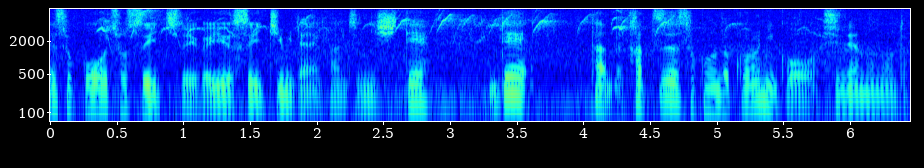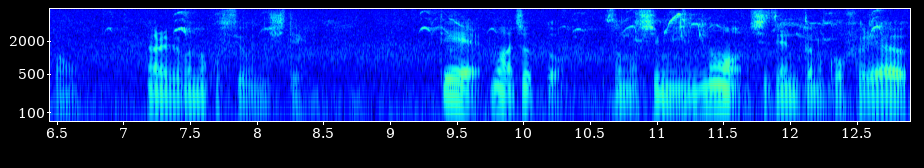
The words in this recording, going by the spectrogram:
でそこを貯水池というか遊水池みたいな感じにしてでたかつそこのところにこう自然のものとかをなるべく残すようにして。でまあちょっとその市民の自然とのこう触れ合う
